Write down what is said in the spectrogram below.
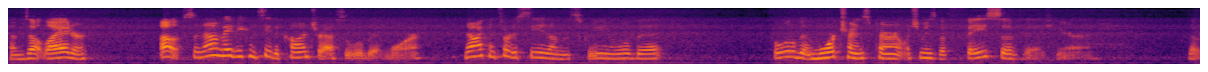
comes out lighter. Oh, so now maybe you can see the contrast a little bit more. Now I can sort of see it on the screen a little bit. It's a little bit more transparent, which means the face of it here. The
